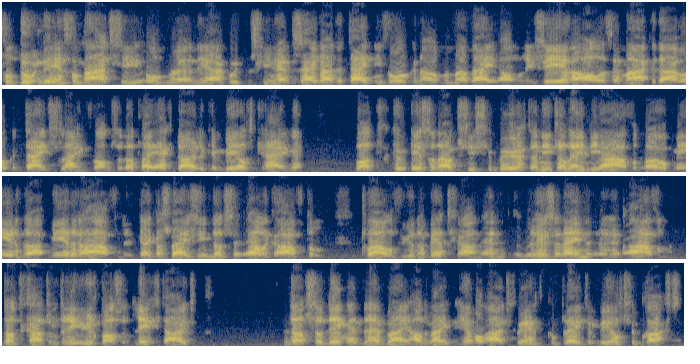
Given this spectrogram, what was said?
voldoende informatie om, uh, nou ja goed, misschien hebben zij daar de tijd niet voor genomen, maar wij analyseren alles en maken daar ook een tijdslijn van, zodat wij echt duidelijk in beeld krijgen wat is er nou precies gebeurd. En niet alleen die avond, maar op meerdere, meerdere avonden. Kijk, als wij zien dat ze elke avond om 12 uur naar bed gaan en er is een, avond dat gaat om 3 uur pas het licht uit. Dat soort dingen dat hebben wij, hadden wij helemaal uitgewerkt, compleet in beeld gebracht.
